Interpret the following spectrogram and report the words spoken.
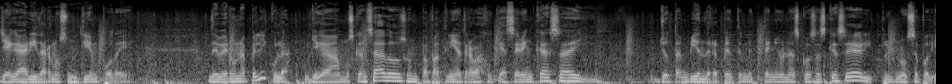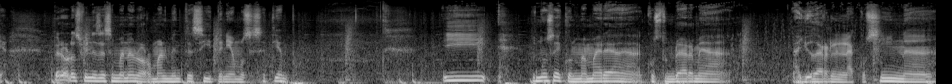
llegar y darnos un tiempo de, ver una película. Llegábamos cansados, mi papá tenía trabajo que hacer en casa y yo también de repente tenía unas cosas que hacer y pues no se podía. Pero los fines de semana normalmente sí teníamos ese tiempo. Y pues no sé, con mamá era acostumbrarme a ayudarle en la cocina,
